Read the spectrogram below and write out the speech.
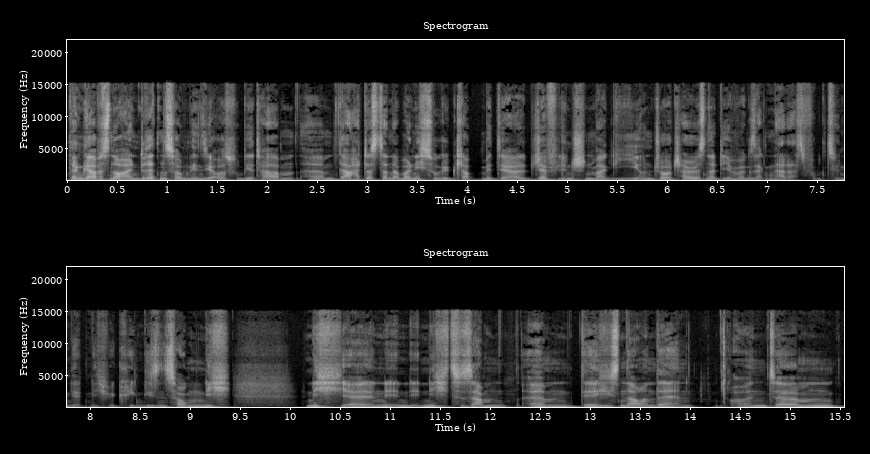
Dann gab es noch einen dritten Song, den sie ausprobiert haben. Ähm, da hat das dann aber nicht so geklappt mit der Jeff Lynchen Magie und George Harrison hat irgendwann gesagt, na, das funktioniert nicht. Wir kriegen diesen Song nicht, nicht, äh, nicht zusammen. Ähm, der hieß Now and Then. Und ähm,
